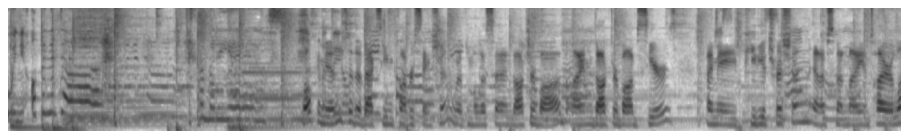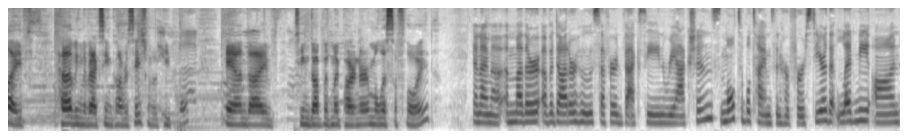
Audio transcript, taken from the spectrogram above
When you open the door for somebody else. Welcome But they into the vaccine conversation with Melissa and Dr. Bob. I'm Dr. Bob Sears. I'm a pediatrician and I've spent my entire life having the vaccine conversation with people. And I've teamed up with my partner, Melissa Floyd. And I'm a, a mother of a daughter who suffered vaccine reactions multiple times in her first year that led me on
